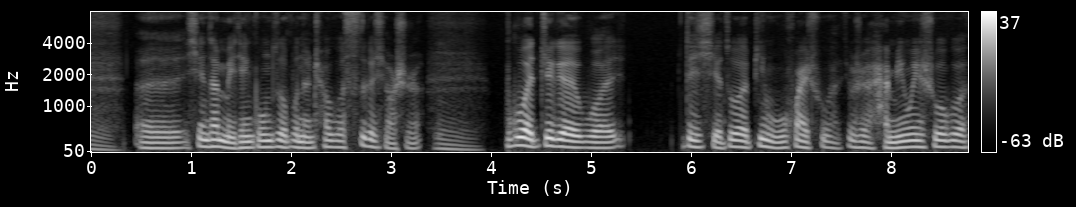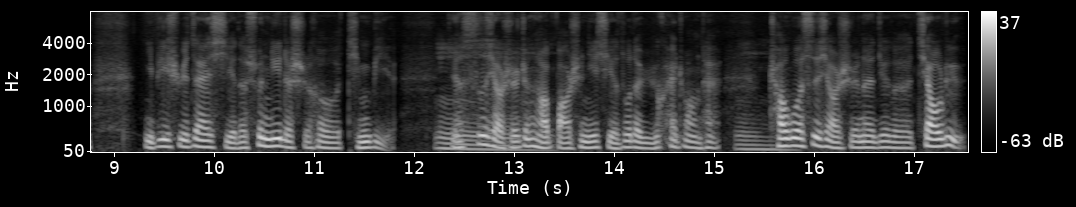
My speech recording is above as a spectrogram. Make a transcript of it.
嗯，呃，现在每天工作不能超过四个小时。嗯，不过这个我对写作并无坏处啊，就是海明威说过，你必须在写的顺利的时候停笔。嗯，四小时正好保持你写作的愉快状态。嗯，超过四小时呢，这个焦虑、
